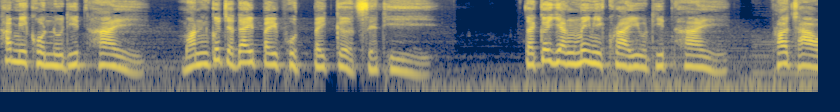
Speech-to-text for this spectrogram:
ถ้ามีคนอุทิศให้ มันก็จะได้ไปผุดไปเกิดเสียที แต่ก็ยังไม่มีใครอุทิศให้ เพราะชาว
